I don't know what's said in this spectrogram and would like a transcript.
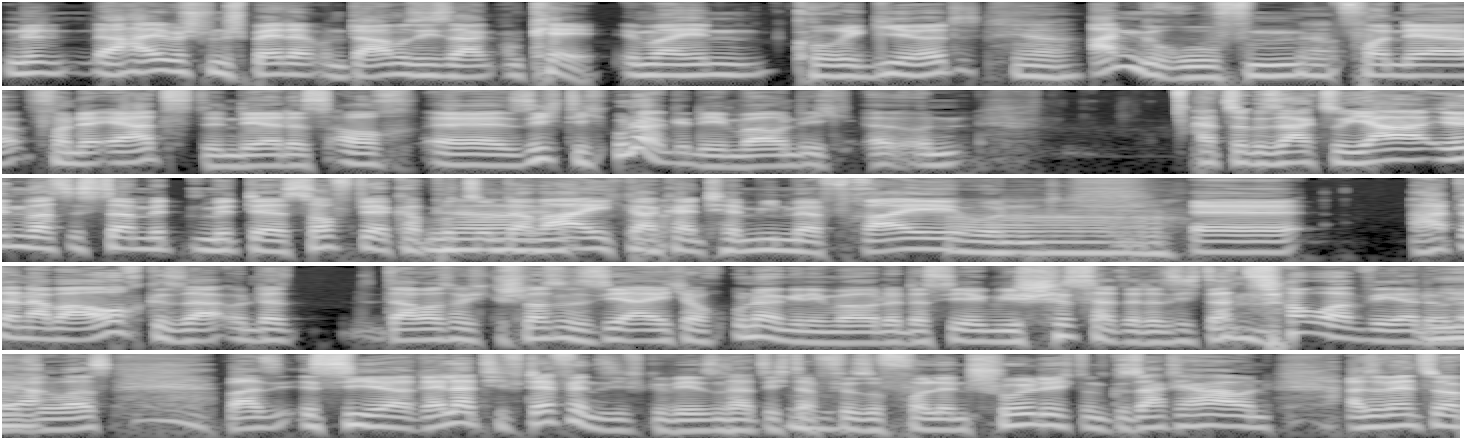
eine, eine halbe Stunde später, und da muss ich sagen, okay, immerhin korrigiert, Ja. angerufen Ja. von der von der Ärztin, der das auch äh, sichtlich unangenehm war und ich äh, und hat so gesagt, so ja, irgendwas ist da mit, mit der Software kaputt Ja, und da war eigentlich gar kein Termin mehr frei und Ah. äh, hat dann aber auch gesagt, und das, daraus habe ich geschlossen, dass sie ja eigentlich auch unangenehm war oder dass sie irgendwie Schiss hatte, dass ich dann sauer werde oder Ja. sowas, war sie, ist sie ja relativ defensiv gewesen, hat sich dafür so voll entschuldigt und gesagt, ja, und also wenn es so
